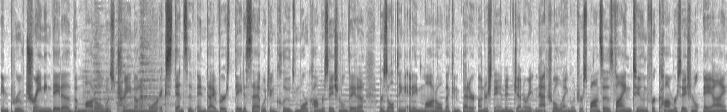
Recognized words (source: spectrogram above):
Improved training data. The model was trained on a more extensive and diverse data set, which includes more conversational data, resulting in a model that can better understand and generate natural language responses. Fine tuned for conversational AI,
